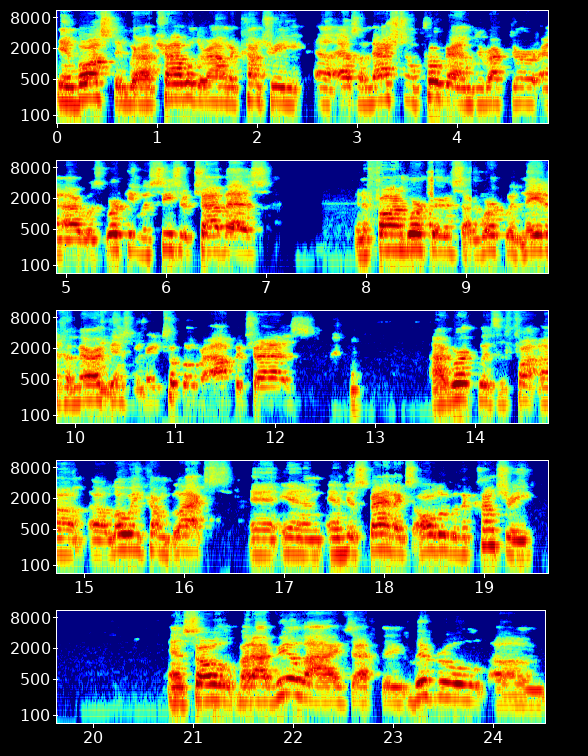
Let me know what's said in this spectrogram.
in Boston, where I traveled around the country uh, as a national program director, and I was working with Cesar Chavez and the farm workers. I worked with Native Americans when they took over Alcatraz. I worked with uh, uh, low-income blacks and, and, and Hispanics all over the country. And so, but I realized that the liberal um,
